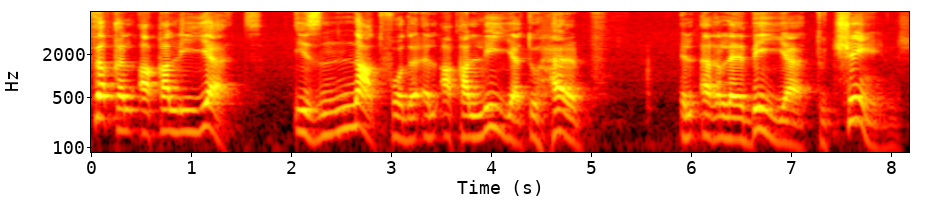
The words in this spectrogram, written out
Fiqh al-aqaliyat is not for the al-aqaliyya to help al-aghlabiyya to change,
